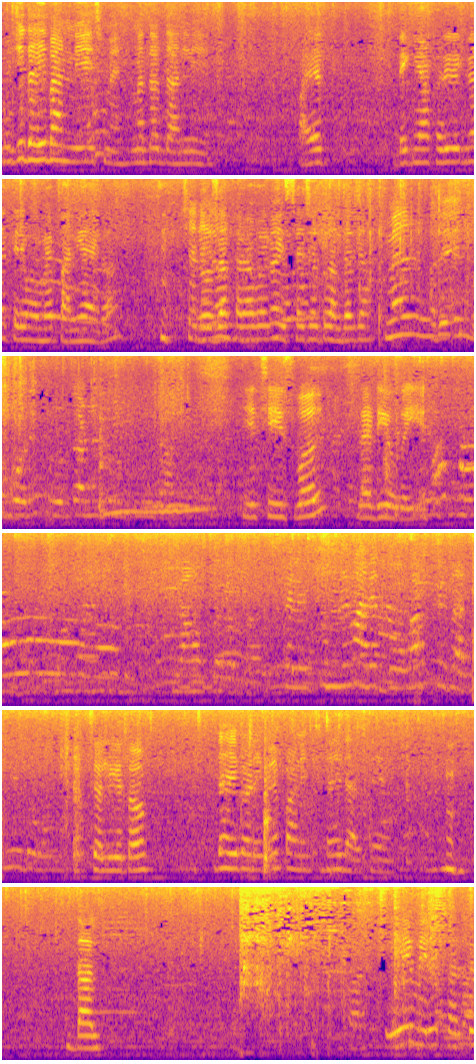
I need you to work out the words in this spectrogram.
मुझे दही बांधनी है इसमें मतलब डालनी है। आयत देख यहाँ खड़ी रहेगी ना तेरे मुँह में पानी आएगा? रोजा खराब होगा इससे अच्छा तू अंदर जा। मैं ये चीज़ बॉल रेडी हो गई है। चलिए तो। दही बड़े में पानी दही डालते हैं। दाल। ये मेरे सर पे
